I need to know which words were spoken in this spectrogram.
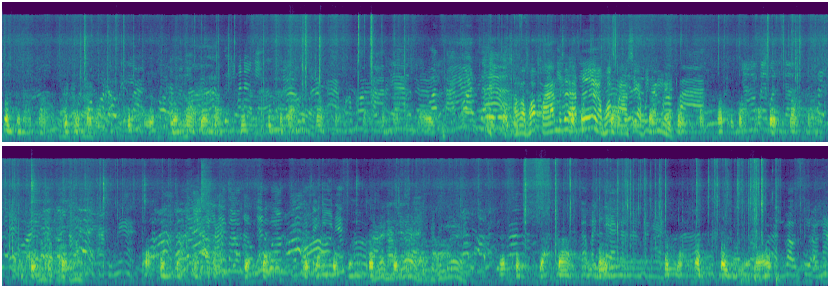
ถ้ามีสุขาต้นนาการจะถูกประวัติทุกควรย้อนหน้าย้อนหลังทุกทุกขณะการก้าวไปเอากระเพาะปลาไม่ได้ครับเด้อกระเพาะปลาเสียผู้ยังนี่ส่งพระสมบัติของตนมากมายของคนรับรองขอคนจากที่ทางเกิดจากเกิดจากผมคนคนและคนอยากได้ทั้งหมดทั้งหมดก็ไม่มีแล้วเบาเสื้อหน้า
